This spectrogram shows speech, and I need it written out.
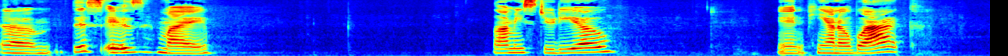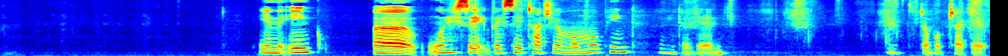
um, this is my Lamy Studio in Piano Black. In the ink, uh, what did I say? Did I say Taccia Momo pink? I think I did. Let's double check it.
